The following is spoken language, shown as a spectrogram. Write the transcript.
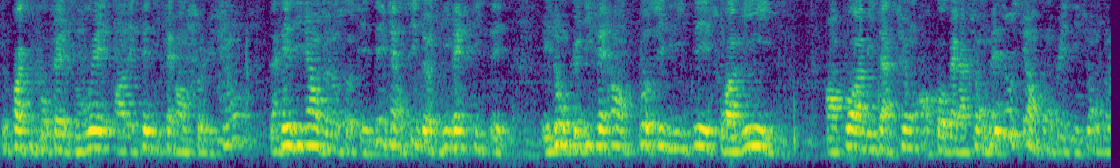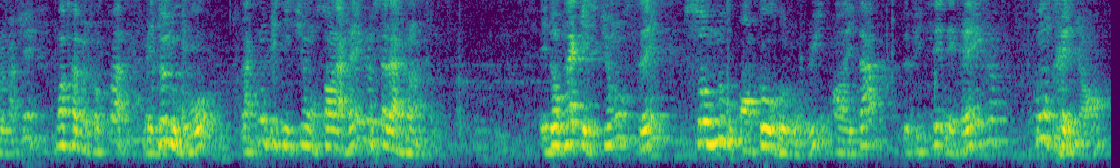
Je crois qu'il faut faire jouer en effet différentes solutions. La résilience de nos sociétés vient aussi de diversité. Et donc que différentes possibilités soient mises en cohabitation, en coopération, mais aussi en compétition sur le marché, moi ça ne me choque pas. Mais de nouveau, la compétition sans la règle, c'est la jungle. Et donc la question c'est, sommes-nous encore aujourd'hui en état de fixer des règles contraignantes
